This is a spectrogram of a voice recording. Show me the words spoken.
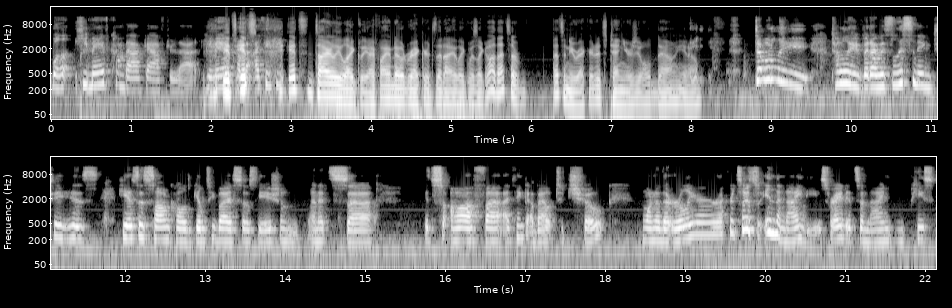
well, he may have come back after that. He may have It's come it's back. I think he it's entirely likely. I find out records that I like was like, oh, that's a that's a new record. It's ten years old now. You know. totally totally but i was listening to his he has a song called guilty by association and it's uh it's off uh, i think about to choke one of the earlier records so it's in the 90s right it's a nine piece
